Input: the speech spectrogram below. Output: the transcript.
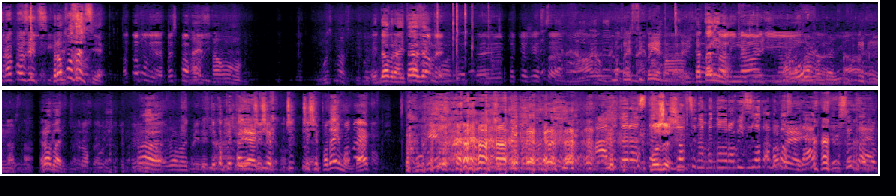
Propozycji. Propozycje. No to mówię, Wyspa Woli. I dobra, i teraz Mamy. Y, Przecież jest ten. No to jest tylko jeden. Katalina, Lina i... Robert. A, Robert. Tylko pytanie, czy się, czy, czy się podejmą, tak? A to teraz te Może... żowcy nam będą robić zlot Abakowski, tak? Super.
